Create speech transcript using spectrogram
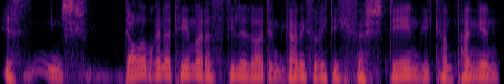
ist ein Dauerbrenner-Thema, dass viele Leute gar nicht so richtig verstehen, wie Kampagnen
